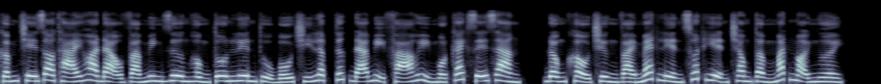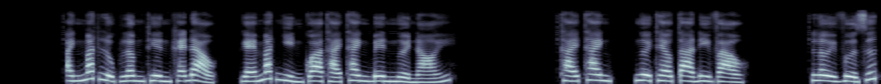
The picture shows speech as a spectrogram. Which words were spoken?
cấm chế do Thái Hoa Đạo và Minh Dương Hồng Tôn liên thủ bố trí lập tức đã bị phá hủy một cách dễ dàng, động khẩu chừng vài mét liền xuất hiện trong tầm mắt mọi người. Ánh mắt Lục Lâm Thiên khẽ đảo, ghé mắt nhìn qua Thái Thanh bên người nói. Thái Thanh, người theo ta đi vào. Lời vừa dứt,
